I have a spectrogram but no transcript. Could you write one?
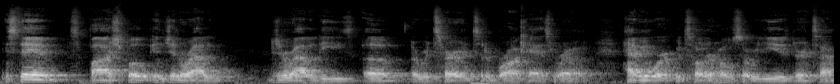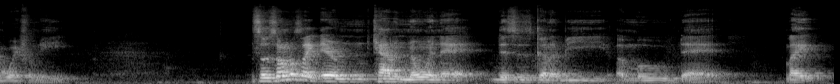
Instead, Bosh spoke in generali- generalities of a return to the broadcast realm, having worked with Turner hosts over the years during time away from the Heat. So it's almost like they're kind of knowing that this is going to be a move that, like,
